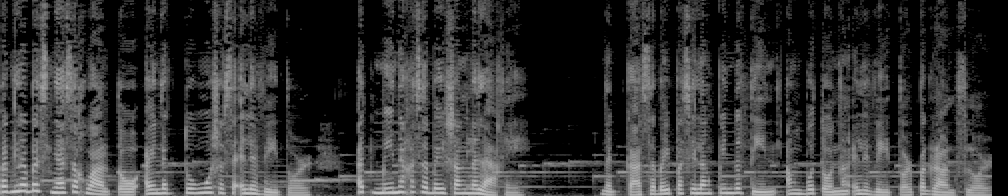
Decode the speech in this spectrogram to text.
Paglabas niya sa kwarto ay nagtungo siya sa elevator at may nakasabay siyang lalaki. Nagkasabay pa silang pindutin ang buton ng elevator pa ground floor.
